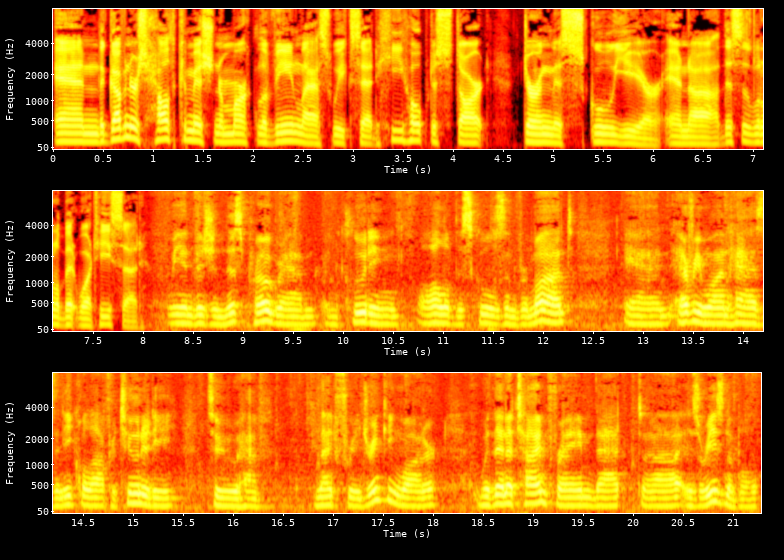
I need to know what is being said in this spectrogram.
And the governor's health commissioner, Mark Levine, last week said he hoped to start during this school year. And uh, this is a little bit what he said. We envision this program including all of the schools in Vermont, and everyone has an equal opportunity to have lead free drinking water within a time frame that uh, is reasonable.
